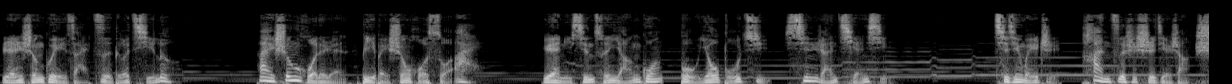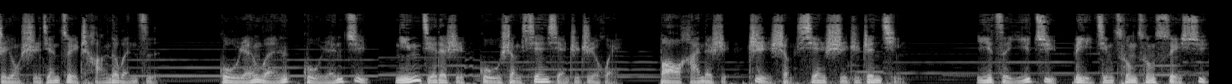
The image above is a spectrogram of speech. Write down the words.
人生贵在自得其乐。爱生活的人必被生活所爱，愿你心存阳光，不忧不惧，欣然前行。迄今为止，汉字是世界上使用时间最长的文字，古人文，古人句，凝结的是古圣先贤之智慧，饱含的是至圣先师之真情。一字一句，历经匆匆岁序，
